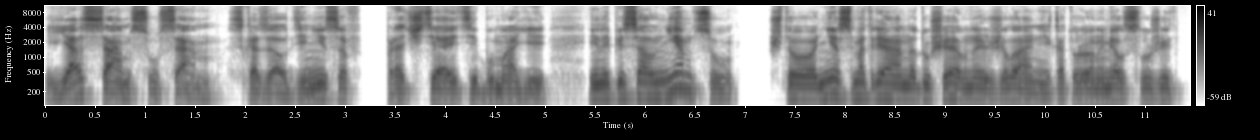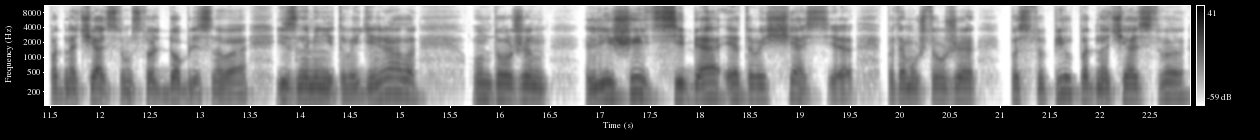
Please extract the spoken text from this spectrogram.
я сам сусам», — сказал Денисов, прочтя эти бумаги, и написал немцу, что, несмотря на душевное желание, которое он имел служить под начальством столь доблестного и знаменитого генерала, он должен лишить себя этого счастья, потому что уже поступил под начальство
